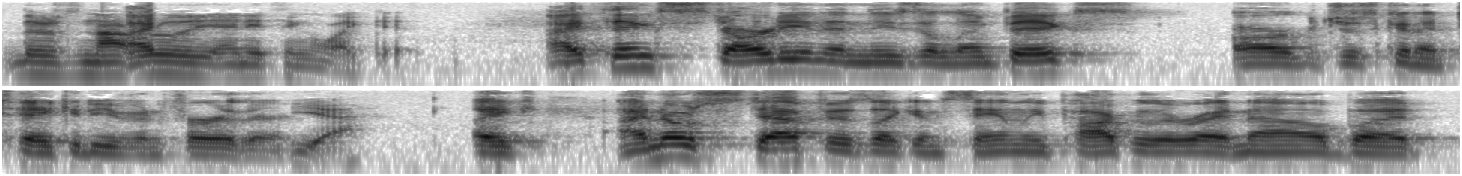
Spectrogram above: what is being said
there's not I- really anything like it. I think starting in these Olympics are just going to take it even further. Yeah, Like I know Steph is like insanely popular right now, but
